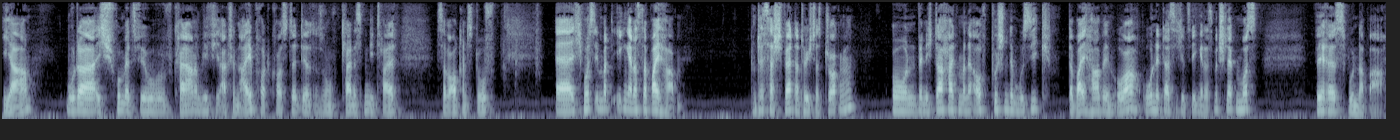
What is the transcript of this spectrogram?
Ja. Oder ich hole mir jetzt für, keine Ahnung, wie viel aktuell ein iPod kostet. Der, so ein kleines Miniteil. Ist aber auch ganz doof. Äh, ich muss immer irgendetwas dabei haben. Und das erschwert natürlich das Joggen. Und wenn ich da halt meine aufpushende Musik dabei habe im Ohr, ohne dass ich jetzt irgendetwas mitschleppen muss, wäre es wunderbar.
